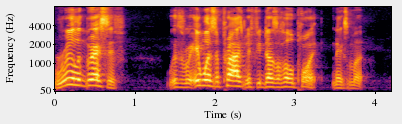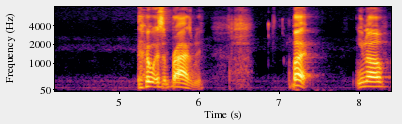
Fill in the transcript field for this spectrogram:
Real aggressive. It wouldn't surprise me if he does a whole point next month. It would surprise me. But, you know,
